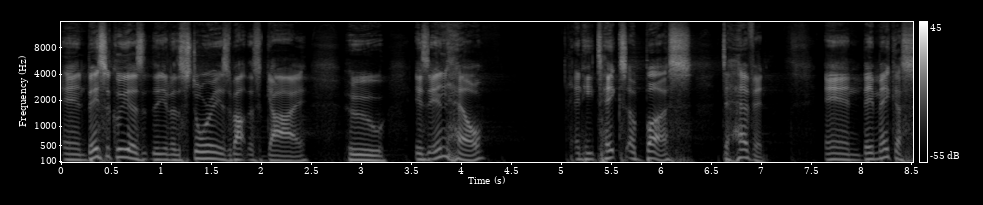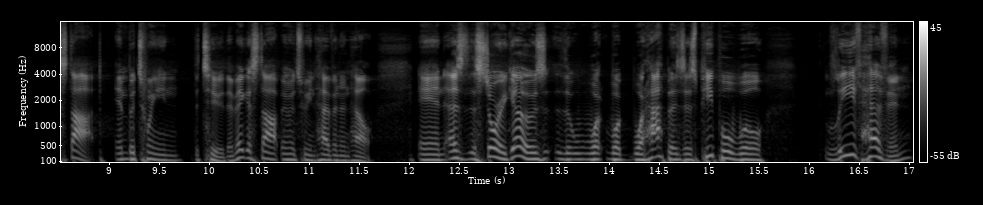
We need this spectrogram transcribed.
And basically, as the, you know, the story is about this guy who is in hell, and he takes a bus to heaven, and they make a stop in between the two. They make a stop in between heaven and hell. And as the story goes, the, what, what, what happens is people will leave heaven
